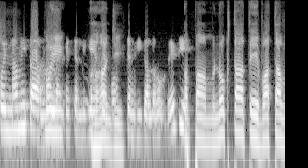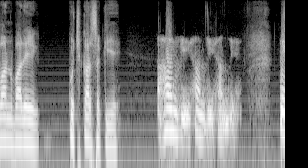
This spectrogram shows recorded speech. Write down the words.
ਕੋਈ ਨਵੀਂ ਧਾਰਨਾ ਲੈ ਕੇ ਚੱਲੀਏ ਹਾਂਜੀ। ਚੰਗੀ ਗੱਲ ਹੋਵੇਗੀ ਆਪਾਂ ਮਨੁੱਖਤਾ ਤੇ ਵਾਤਾਵਰਣ ਬਾਰੇ ਕੁਝ ਕਰ ਸਕੀਏ ਹਾਂਜੀ ਹਾਂਜੀ ਹਾਂਜੀ ਤੇ।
